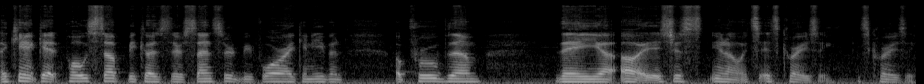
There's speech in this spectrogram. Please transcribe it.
I can't get posts up because they're censored before I can even approve them. They uh, oh, it's just you know it's it's crazy. It's crazy.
